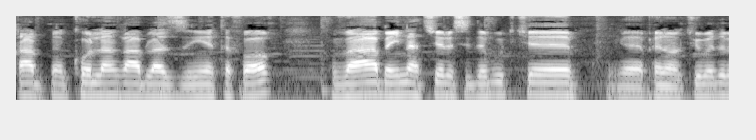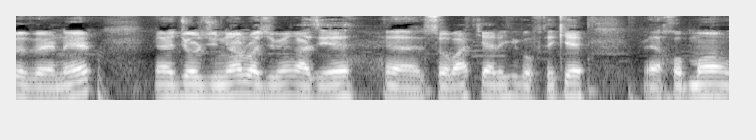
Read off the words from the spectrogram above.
قبل کلا قبل از این اتفاق و به این نتیجه رسیده بود که پنالتی رو بده به ورنر. جورجینیو هم راجع به این قضیه صحبت کرده که گفته که خب ما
